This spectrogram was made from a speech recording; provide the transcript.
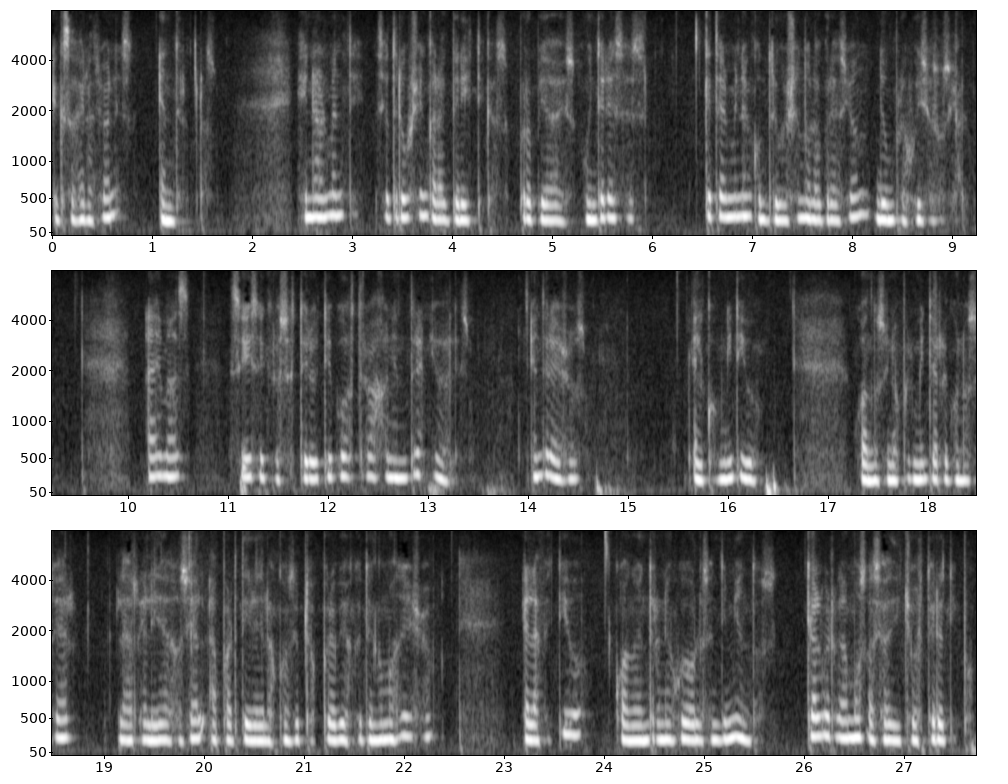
exageraciones, entre otros. Generalmente se atribuyen características, propiedades o intereses que terminan contribuyendo a la creación de un prejuicio social. Además, se dice que los estereotipos trabajan en tres niveles, entre ellos el cognitivo, cuando se nos permite reconocer la realidad social a partir de los conceptos previos que tengamos de ello, el afectivo, cuando entran en juego los sentimientos que albergamos hacia dicho estereotipo,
